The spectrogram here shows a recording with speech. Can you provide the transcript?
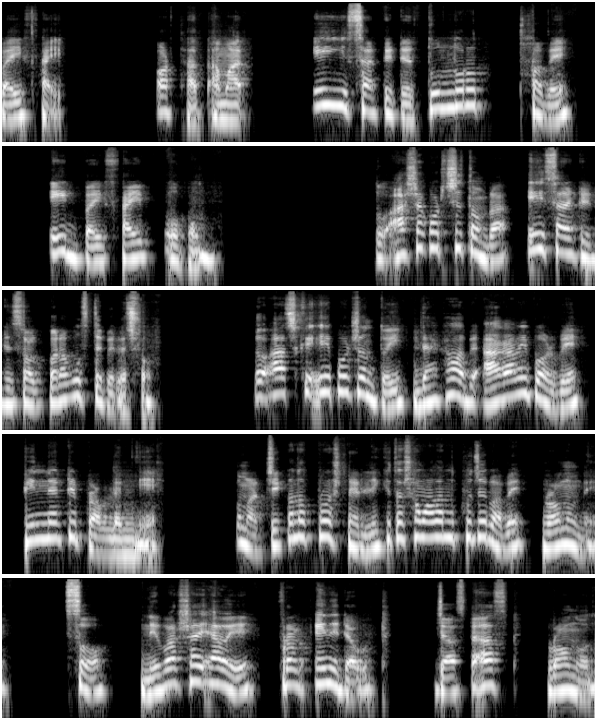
বাই ফাইভ অর্থাৎ আমার এই সার্কিটের তুল্যরোধ হবে এইট বাই ফাইভ ওহম। তো আশা করছি তোমরা এই সার্কিটটি সলভ করা বুঝতে পেরেছ। তো আজকে এ পর্যন্তই। দেখা হবে আগামী পর্বে ভিন্ন একটি প্রবলেম নিয়ে। তোমার যে কোনো প্রশ্নের লিখিত সমাধান খুঁজে পাবে রননে। So never shy away from any doubt just ask Ronon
